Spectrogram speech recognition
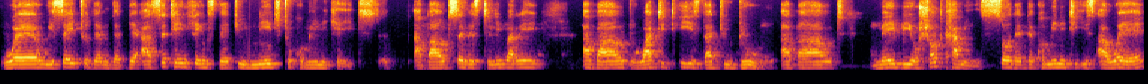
where we say to them that there are certain things that you need to communicate about service delivery, about what it is that you do, about maybe your shortcomings so that the community is aware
